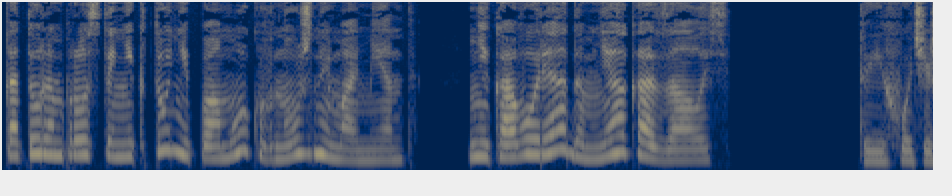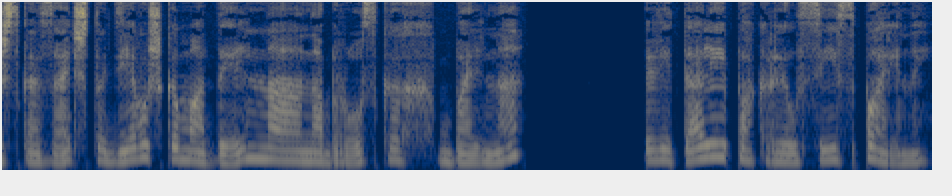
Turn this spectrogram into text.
которым просто никто не помог в нужный момент. Никого рядом не оказалось. «Ты хочешь сказать, что девушка-модель на набросках больна?» Виталий покрылся испариной.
